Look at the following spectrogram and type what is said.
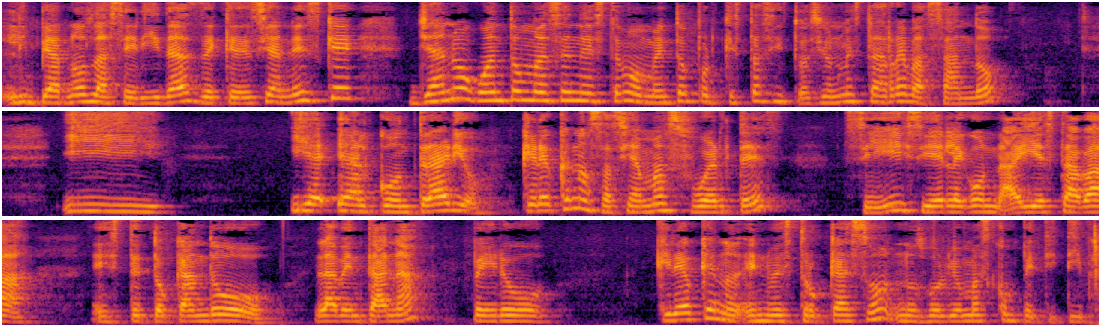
limpiarnos las heridas de que decían, es que ya no aguanto más en este momento porque esta situación me está rebasando. Y, y, al contrario, creo que nos hacía más fuertes. Sí, sí, el ego ahí estaba este, tocando la ventana, pero creo que no, en nuestro caso nos volvió más competitivos.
